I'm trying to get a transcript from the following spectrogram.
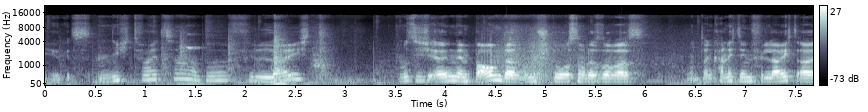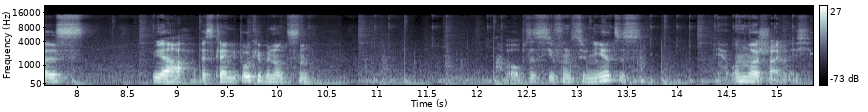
hier es nicht weiter, aber vielleicht muss ich irgendeinen Baum dann umstoßen oder sowas. Und dann kann ich den vielleicht als, ja, als kleine Brücke benutzen. Aber ob das hier funktioniert, ist ja unwahrscheinlich.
